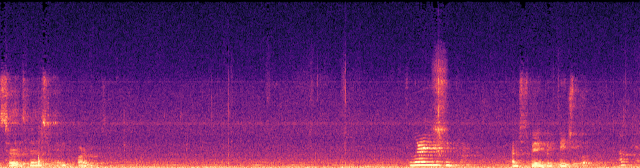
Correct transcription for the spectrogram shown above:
Services, or maybe departments. So what are you looking for? I'm just waiting for the page to load. Okay.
